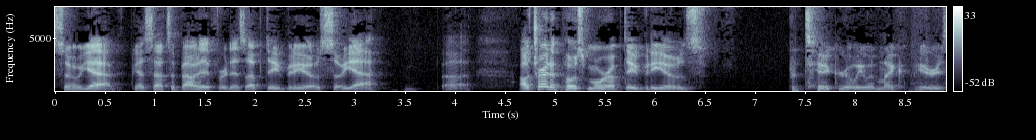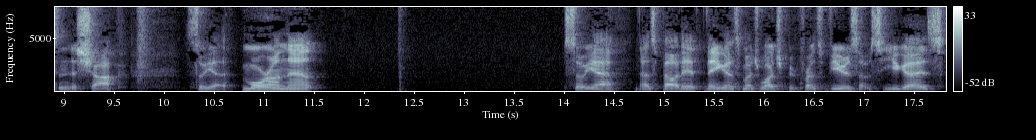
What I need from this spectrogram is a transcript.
so yeah, guess that's about it for this update video. So yeah, uh, I'll try to post more update videos, particularly when my computer is in the shop. So yeah, more on that. So yeah, that's about it. Thank you guys so much for watching Big Friends Views. I will see you guys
